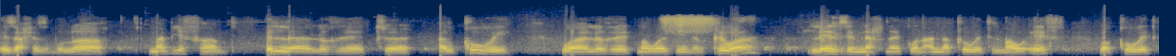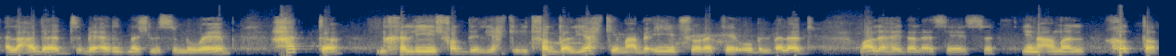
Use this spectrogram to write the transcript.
إذا حزب الله ما بيفهم إلا لغة القوة ولغة موازين القوى لازم نحن يكون عندنا قوة الموقف. وقوة العدد بقلب مجلس النواب حتى نخليه يفضل يحكي يتفضل يحكي مع بقية شركائه بالبلد وعلى هذا الأساس ينعمل خطة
